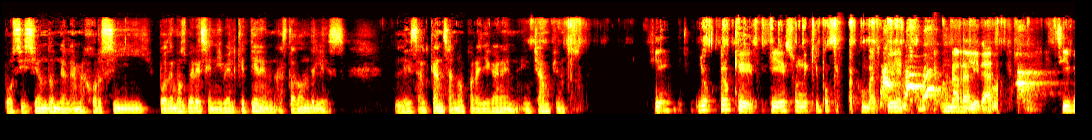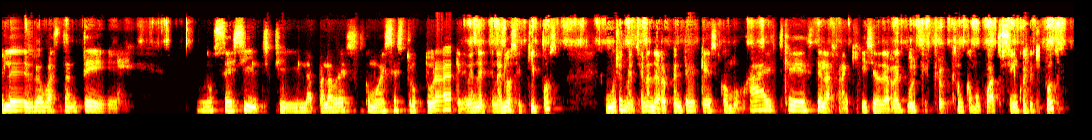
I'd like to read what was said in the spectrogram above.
posición donde a lo mejor sí podemos ver ese nivel que tienen, hasta dónde les, les alcanza, ¿no? Para llegar en, Champions. Sí, yo creo que sí es un equipo que va a convertir en una realidad. Sí les veo bastante, no sé si, si la palabra es como esa estructura que deben de tener los equipos. Muchos mencionan de repente que es como, ah, es que es de las franquicias de Red Bull, que creo que son como cuatro o cinco equipos.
